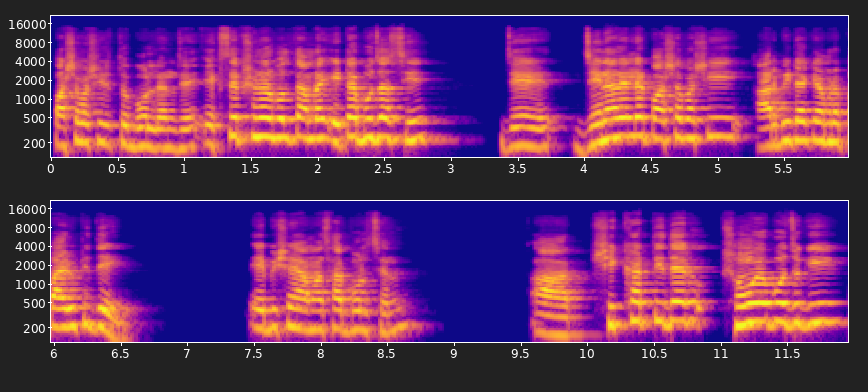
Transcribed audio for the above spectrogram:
পাশাপাশি তো বললেন যে এক্সেপশনাল বলতে আমরা এটা বোঝাচ্ছি যে জেনারেলের পাশাপাশি আরবিটাকে আমরা প্রায়োরিটি দেই। এ বিষয়ে আমার স্যার বলছেন। আর শিক্ষার্থীদের সময়োপযোগী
